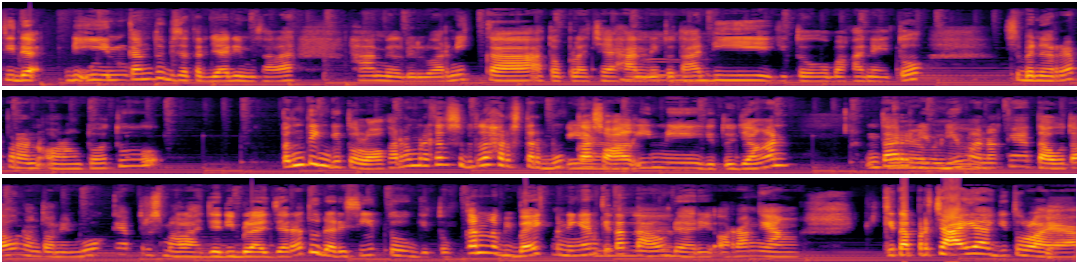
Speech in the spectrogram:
tidak diinginkan tuh bisa terjadi. Misalnya hamil di luar nikah atau pelecehan Hmm. itu tadi gitu. Makanya itu sebenarnya peran orang tua tuh penting gitu loh. Karena mereka tuh sebetulnya harus terbuka Iya. soal ini gitu. Jangan ntar diem-diem anaknya tahu-tahu nontonin bokep terus malah jadi belajarnya tuh dari situ gitu. Kan lebih baik mendingan kita Bener. tahu dari orang yang kita percaya gitu lah ya,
